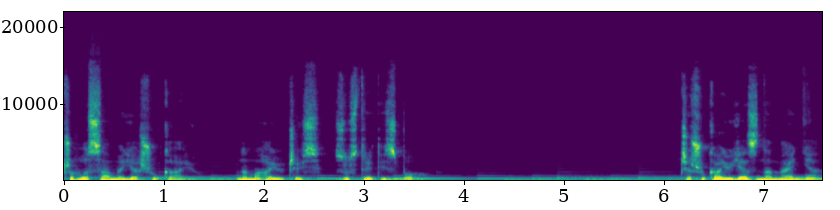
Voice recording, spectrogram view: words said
Чого саме я шукаю, намагаючись зустрітись з Богом? Чи шукаю я знамення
